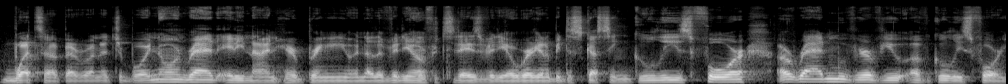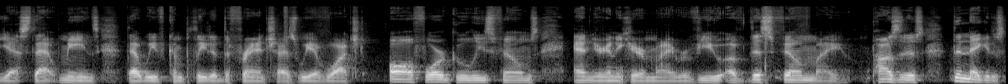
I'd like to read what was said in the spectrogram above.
What's up everyone, it's your boy Norin Radd 89 here bringing you another video and for today's video we're going to be discussing Ghoulies 4, a rad movie review of Ghoulies 4. Yes, that means that we've completed the franchise. We have watched all four Ghoulies films and you're going to hear my review of this film, my positives, the negatives,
